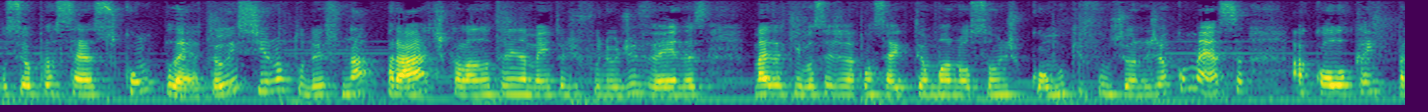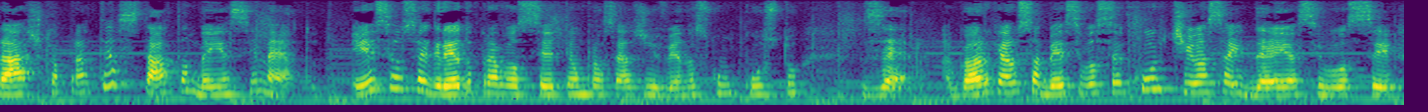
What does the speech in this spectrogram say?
o seu processo completo. Eu ensino tudo isso na prática lá no treinamento de funil de vendas, mas aqui você já consegue ter uma noção de como que funciona e já começa a colocar em prática para testar também esse método. Esse é o segredo para você ter um processo de vendas com custo zero. Agora eu quero saber se você curtiu essa ideia, se você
